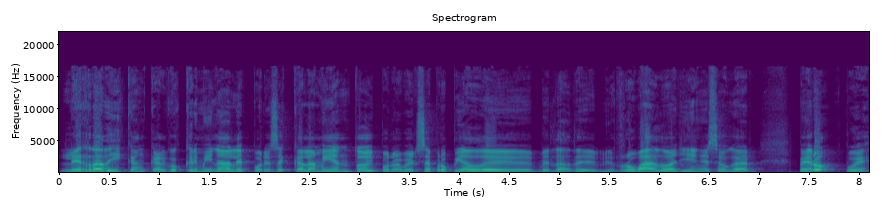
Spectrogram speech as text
le radican cargos criminales por ese escalamiento y por haberse apropiado de, ¿verdad? De robado allí en ese hogar, pero pues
